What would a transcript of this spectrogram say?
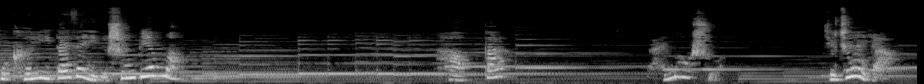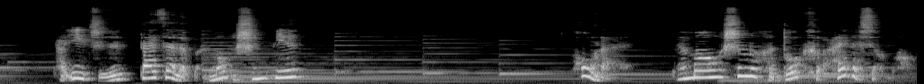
我可以待在你的身边吗？”“好吧。”白猫说。就这样，他一直待在了白猫的身边。后来，白猫生了很多可爱的小猫。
